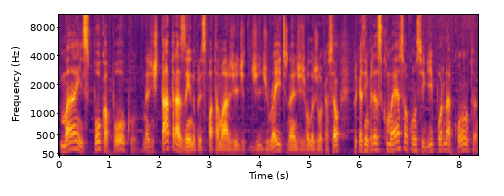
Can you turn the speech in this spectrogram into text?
mas, pouco a pouco, né, a gente está trazendo para esse patamar de, de, de, de rate, né, de, valor de locação, porque as empresas começam a conseguir pôr na conta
